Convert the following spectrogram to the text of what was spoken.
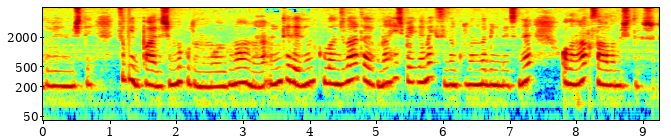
adı verilmişti. Sıfır gibi paylaşımlı kullanıma uygun olmayan ünitelerin kullanıcılar tarafından hiç beklemeksizin kullanılabilmesine olanak sağlamıştır.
